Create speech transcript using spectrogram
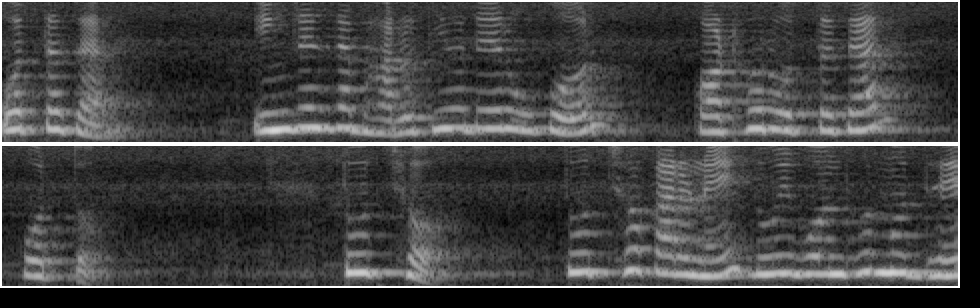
অত্যাচার। ইংরেজরা ভারতীয়দের উপর কঠোর অত্যাচার করত। তুচ্ছ। তুচ্ছ কারণে দুই বন্ধুর মধ্যে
